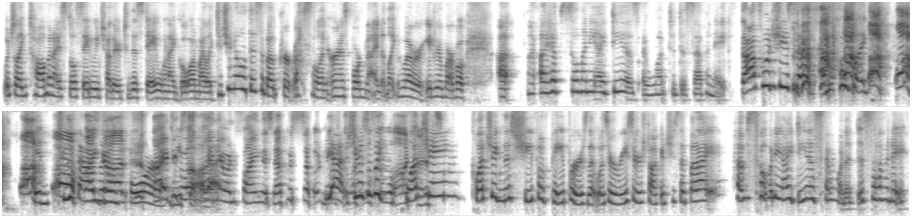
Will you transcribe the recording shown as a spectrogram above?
which like Tom and I still say to each other to this day when I go on my like, did you know this about Kurt Russell and Ernest Borgnine and like whoever, Adrienne Barbeau, uh, but I have so many ideas I want to disseminate. That's what she said. And I was like, in 2004, oh I have to go online now and find this episode. Yeah, she was just like clutching, it. clutching this sheaf of papers that was her research talk. And she said, but I have so many ideas I want to disseminate.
